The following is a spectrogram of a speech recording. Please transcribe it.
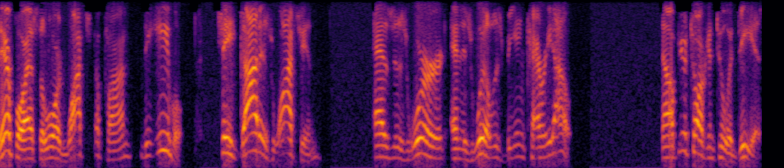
Therefore, as the Lord watched upon the evil. See, God is watching as his word and his will is being carried out. Now, if you're talking to a deist,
